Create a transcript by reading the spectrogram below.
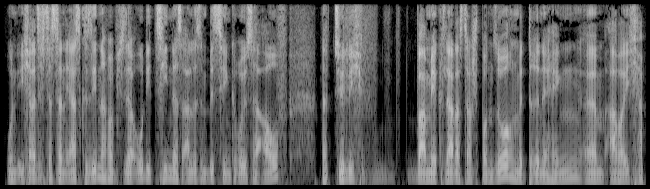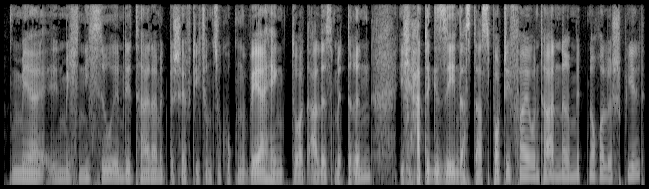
Und ich, als ich das dann erst gesehen habe, habe ich gesagt, oh, die ziehen das alles ein bisschen größer auf. Natürlich war mir klar, dass da Sponsoren mit drinne hängen, ähm, aber ich habe mir mich nicht so im Detail damit beschäftigt, um zu gucken, wer hängt dort alles mit drin. Ich hatte gesehen, dass da Spotify unter anderem mit eine Rolle spielt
